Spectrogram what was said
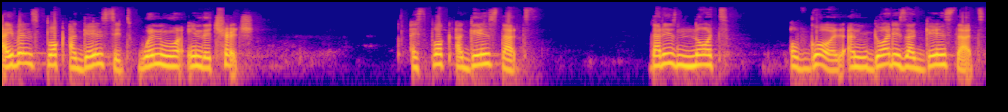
I even spoke against it when we were in the church. I spoke against that. That is not of God, and God is against that.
